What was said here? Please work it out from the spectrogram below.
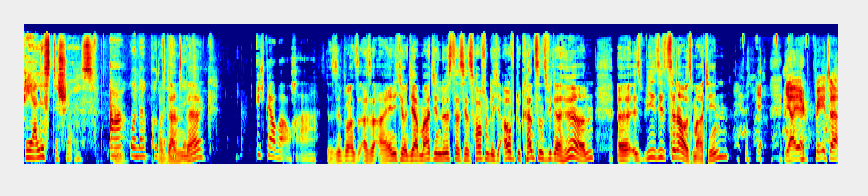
Realistische ist. A, 100 Frau Dannenberg? Ich glaube auch A. Da sind wir uns also einig. Und ja, Martin löst das jetzt hoffentlich auf. Du kannst uns wieder hören. Äh, wie sieht's denn aus, Martin? Ja, Jörg Peter,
